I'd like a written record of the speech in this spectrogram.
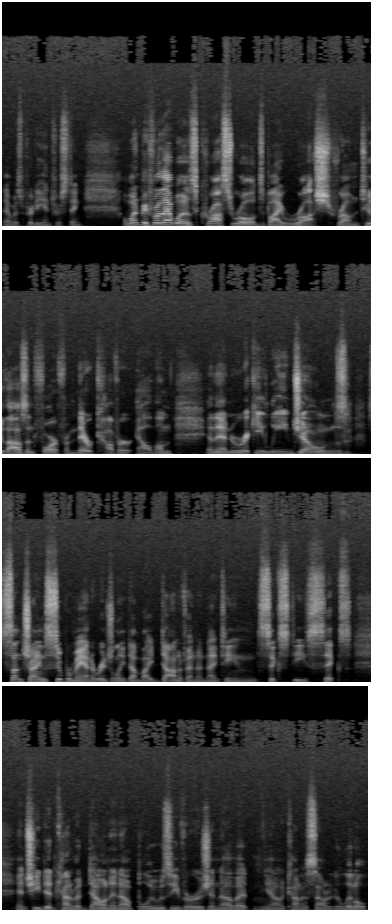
that was pretty interesting. One before that was Crossroads by Rush from 2004 from their cover album, and then Rickie Lee Jones, Sunshine Superman, originally done by Donovan in 1966, and she did kind of a down and out bluesy version of it. You know, it kind of sounded a little,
